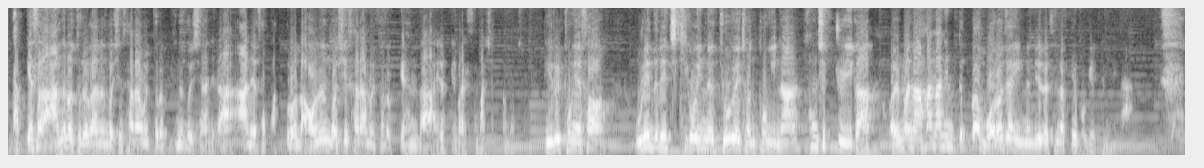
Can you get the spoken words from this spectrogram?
밖에서 안으로 들어가는 것이 사람을 더럽히는 것이 아니라 안에서 밖으로 나오는 것이 사람을 더럽게 한다 이렇게 말씀하셨던 거죠. 이를 통해서 우리들이 지키고 있는 교회 전통이나 형식주의가 얼마나 하나님 뜻과 멀어져 있는지를 생각해 보게 됩니다.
